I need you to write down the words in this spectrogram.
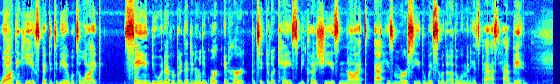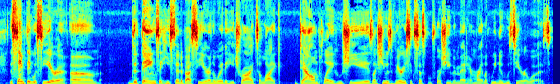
well i think he expected to be able to like say and do whatever, but that didn't really work in her particular case because she is not at his mercy the way some of the other women in his past have been. The same thing with Ciara. Um, the things that he said about Ciara and the way that he tried to like downplay who she is. Like she was very successful before she even met him, right? Like we knew who Ciara was.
